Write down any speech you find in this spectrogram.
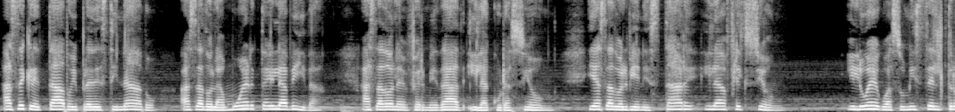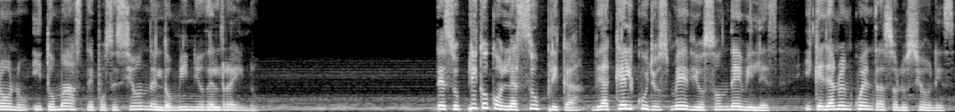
Has decretado y predestinado, has dado la muerte y la vida, has dado la enfermedad y la curación, y has dado el bienestar y la aflicción. Y luego asumiste el trono y tomaste posesión del dominio del reino. Te suplico con la súplica de aquel cuyos medios son débiles, y que ya no encuentra soluciones,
